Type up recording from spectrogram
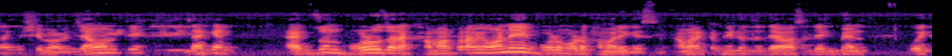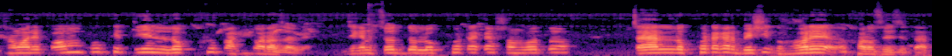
থাকবে, সেভাবে। যেমনটি দেখেন একজন বড় যারা খামার করে, আমি অনেক বড় বড় খামারে গেছি। আমার একটা ভিডিওতে দেওয়া আছে, দেখবেন, ওই খামারে কমপক্ষে তিন লক্ষ পাখি করা যাবে। যেখানে চোদ্দ লক্ষ টাকা, সম্ভবত চার লক্ষ টাকার বেশি ঘরে খরচ হয়েছে তার।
